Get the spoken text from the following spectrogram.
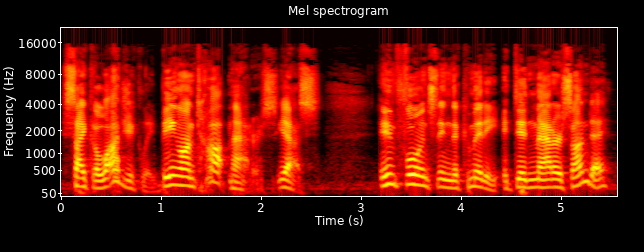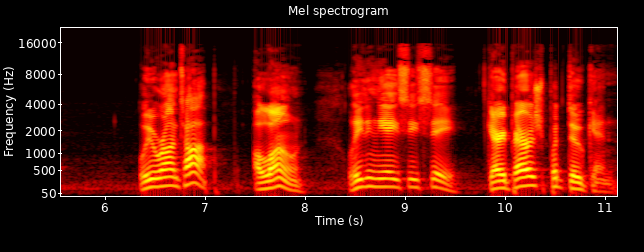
psychologically, being on top matters, yes. Influencing the committee, it didn't matter Sunday. We were on top, alone, leading the ACC. Gary Parrish put Duke in.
